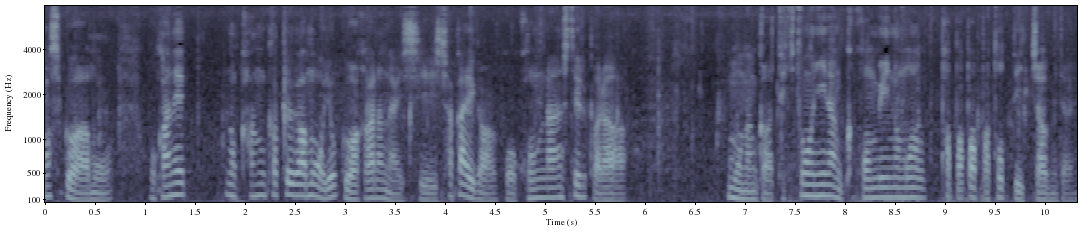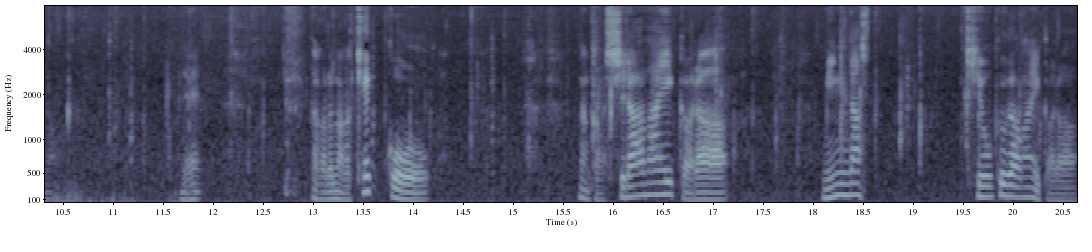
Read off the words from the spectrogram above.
もしくはもうお金の感覚がもうよくわからないし社会がこう混乱してるからもうなんか適当になんかコンビニのものパッパパッパ取っていっちゃうみたいな。ね。だからなんか結構なんか知らないからみんな記憶がないから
